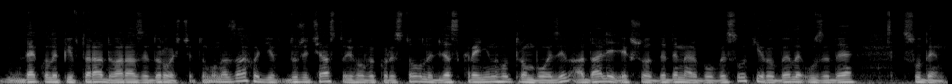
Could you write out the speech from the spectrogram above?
деколи півтора-два рази дорожче. Тому на заході дуже часто його використовували для скринінгу тромбозів. А далі, якщо ДДМР був високий, робили УЗД судин.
